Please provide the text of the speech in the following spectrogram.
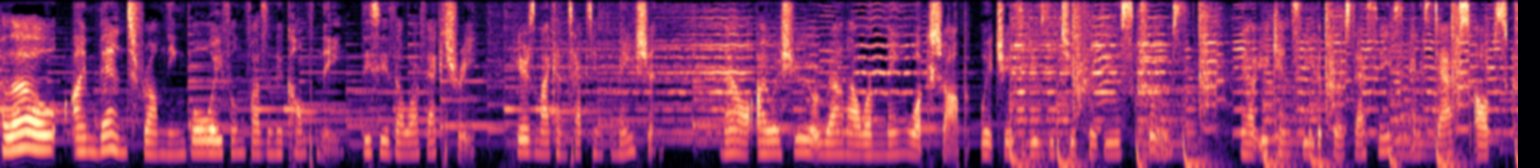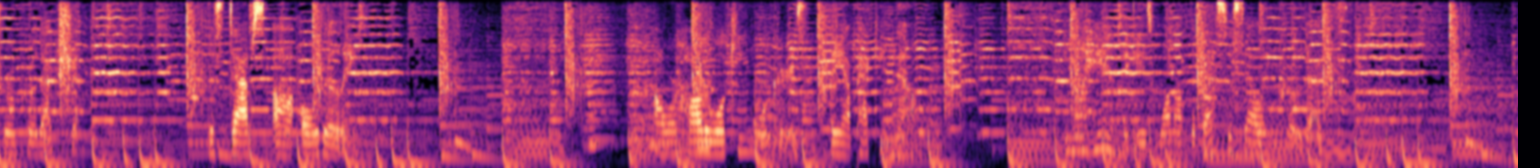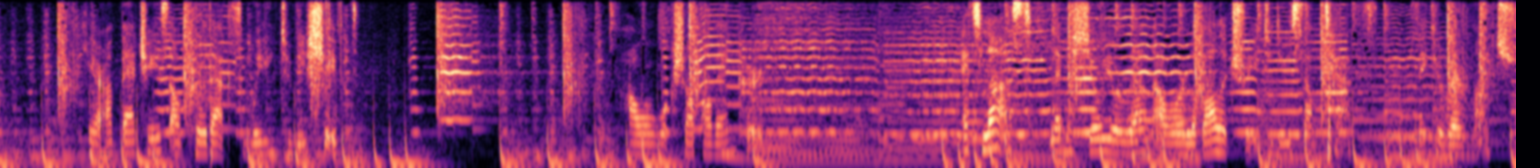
Hello, I'm Vance from Ningbo Weifeng Fastener Company. This is our factory. Here's my contact information. Now I will show you around our main workshop, which is used to produce screws. Now you can see the processes and steps of screw production. The steps are orderly. Our hardworking workers, they are packing now. In my hand is one of the best-selling products. Here are batches of products waiting to be shipped. Our workshop of Anchor. At last, let me show you around our laboratory to do some tests. Thank you very much.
